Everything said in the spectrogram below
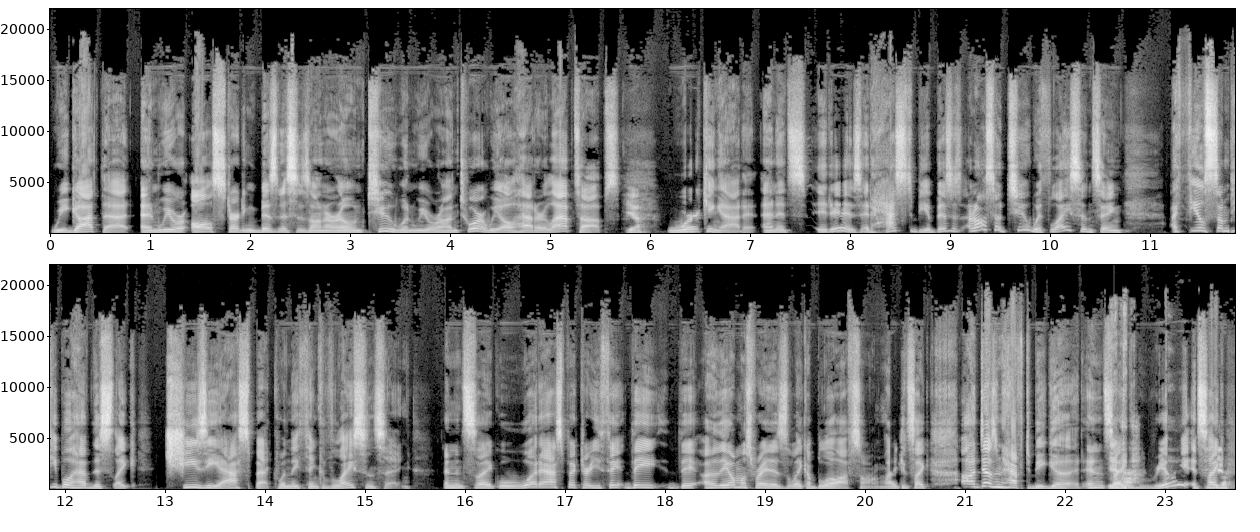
we got that. And we were all starting businesses on our own too when we were on tour. We all had our laptops yeah. working at it. And it's, it is, it has to be a business. And also too with licensing, I feel some people have this like cheesy aspect when they think of licensing. And it's like, well, what aspect are you think they they uh, they almost write it as like a blow off song. Like it's like, oh, it doesn't have to be good. And it's yeah. like, really? It's like yeah.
